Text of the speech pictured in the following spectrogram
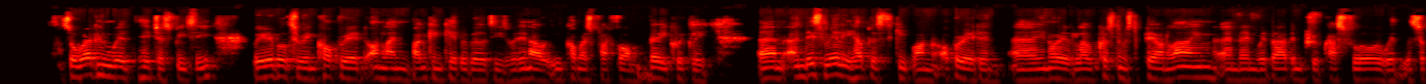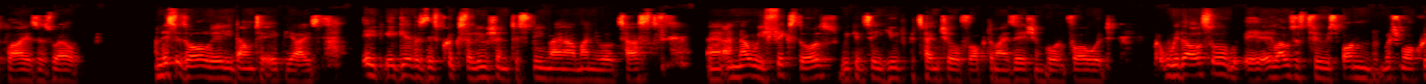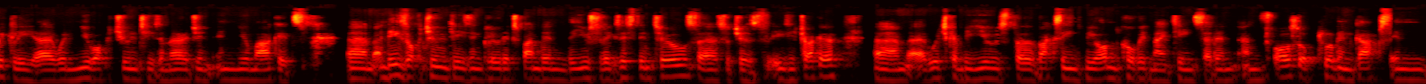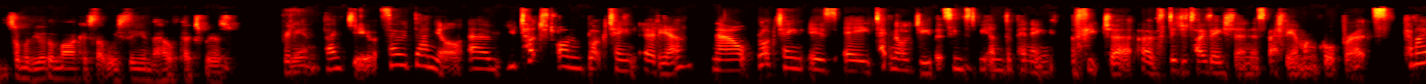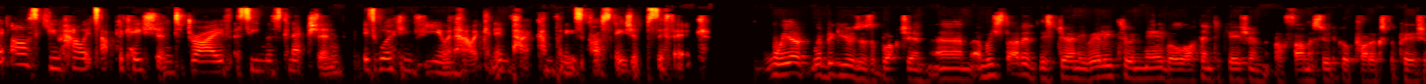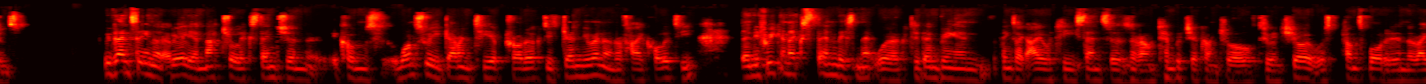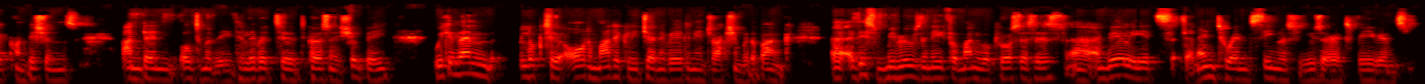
So working with HSBC, we're able to incorporate online banking capabilities within our e-commerce platform very quickly. Um, and this really helped us to keep on operating. Uh, you know, it allowed customers to pay online and then with that improve cash flow with, with suppliers as well. And this is all really down to APIs. It, it gave us this quick solution to streamline our manual tasks. Uh, and now we fixed those, we can see huge potential for optimization going forward. With also, it allows us to respond much more quickly uh, when new opportunities emerge in, in new markets. Um, and these opportunities include expanding the use of existing tools, uh, such as eZTracker, um, uh, which can be used for vaccines beyond COVID-19 setting, and also plugging gaps in some of the other markets that we see in the health tech space. Brilliant. Thank you. So, Daniel, um, you touched on blockchain earlier. Now, blockchain is a technology that seems to be underpinning the future of digitization, especially among corporates. Can I ask you how its application to drive a seamless connection is working for you and how it can impact companies across Asia Pacific? We are we're big users of blockchain, um, and we started this journey really to enable authentication of pharmaceutical products for patients. We've then seen a really a natural extension. It comes once we guarantee a product is genuine and of high quality, then if we can extend this network to then bring in things like IoT sensors around temperature control to ensure it was transported in the right conditions and then ultimately delivered to the person it should be, we can then look to automatically generate an interaction with a bank. Uh, this removes the need for manual processes, uh, and really it's, it's an end-to-end seamless user experience.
